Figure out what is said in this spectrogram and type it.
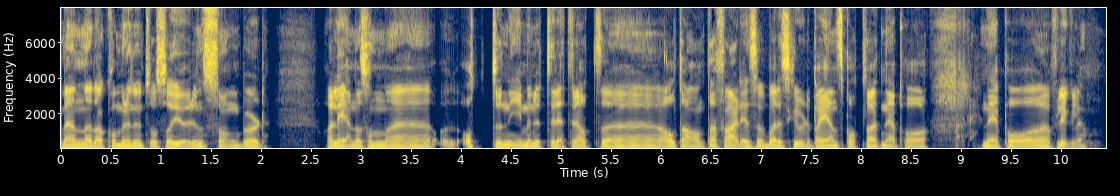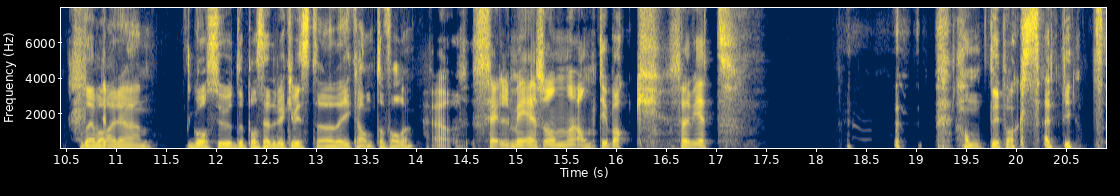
men da kommer hun ut, og så gjør hun Songbird alene sånn åtte-ni minutter etter at alt annet er ferdig. Så bare skrur du på én spotlight ned på, ned på flygelet. Og det var gåsehud på steder du ikke visste det gikk an å få det. Ja, selv med sånn antibac-serviett. Antibac-serviett.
